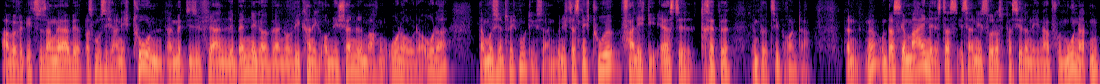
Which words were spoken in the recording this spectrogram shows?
Aber wirklich zu sagen, na ja, was muss ich eigentlich tun, damit diese Filialen lebendiger werden? Oder wie kann ich Omnichannel machen? Oder, oder, oder. Da muss ich natürlich mutig sein. Wenn ich das nicht tue, falle ich die erste Treppe im Prinzip runter. Dann, ne? Und das Gemeine ist, das ist ja nicht so, das passiert dann nicht innerhalb von Monaten.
